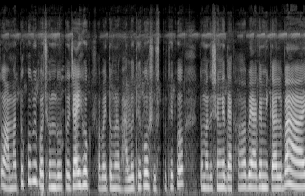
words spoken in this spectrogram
তো আমার তো খুবই পছন্দ। তো যাই হোক, সবাই তোমরা ভালো থেকো, সুস্থ থেকো। তোমাদের সঙ্গে দেখা হবে আগামীকাল। বাই!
